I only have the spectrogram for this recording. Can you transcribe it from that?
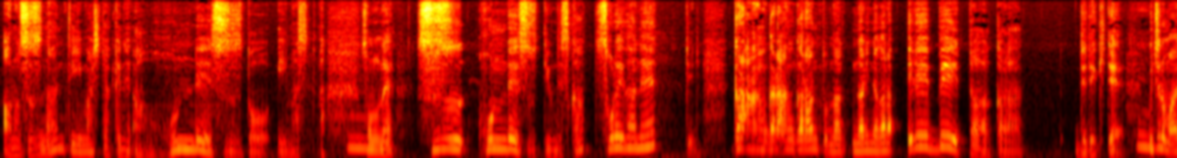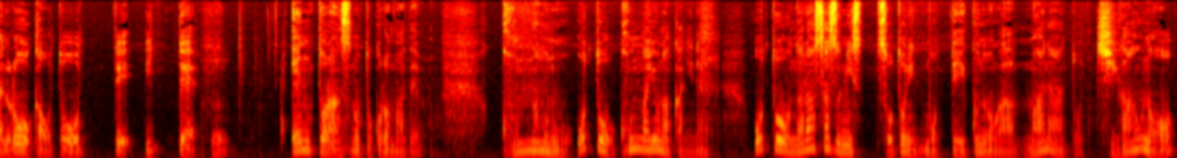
あの鈴なんて言いましたっけね？あ、本霊鈴と言います。あ、そのね、鈴、本霊鈴って言うんですか？それがね、って、ガランガランガランとななりながらエレベーターから出てきて、うちの前の廊下を通って行って、ん。エントランスのところまで、こんなものを、音をこんな夜中にね、音を鳴らさずに外に持っていくのがマナーと違うの？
